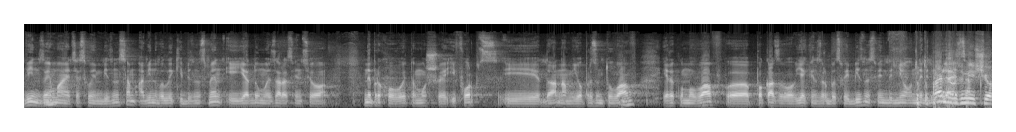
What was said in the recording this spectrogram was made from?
Він займається своїм бізнесом, а він великий бізнесмен, і я думаю, зараз він цього не приховує, тому що і Forbes, і да, нам його презентував, і рекламував, е, показував, як він зробив свій бізнес. Він від нього не Тобто правильно розумію, що,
